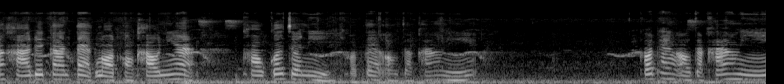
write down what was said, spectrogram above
นะคะ โดยการแตกหลอดของเขาเนี่ยเขาก็จะหนีเขาแตกออกจากข้างนี้เขาแทงออกจากข้างนี้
